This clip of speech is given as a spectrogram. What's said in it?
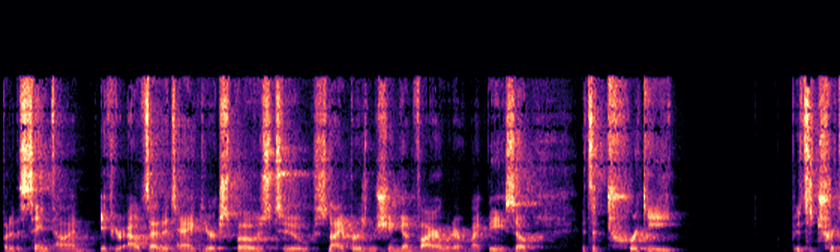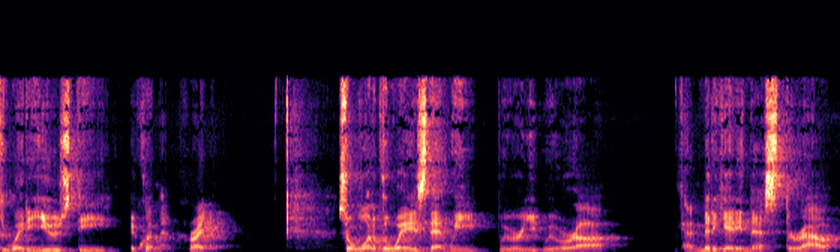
But at the same time, if you're outside the tank, you're exposed to snipers, machine gun fire, whatever it might be. So it's a tricky it's a tricky way to use the equipment, right? So one of the ways that we we were we were uh, kind of mitigating this throughout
